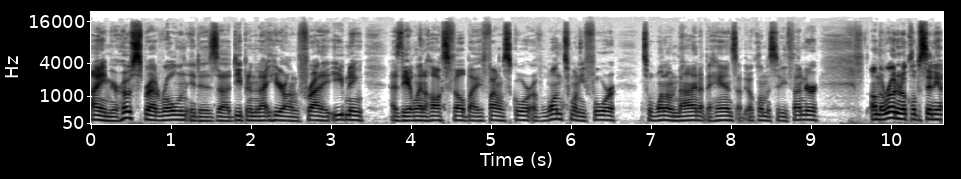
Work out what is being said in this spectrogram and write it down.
I am your host, Brad Rowland. It is uh, deep into the night here on Friday evening as the Atlanta Hawks fell by a final score of 124 to 109 at the hands of the Oklahoma City Thunder on the road in Oklahoma City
